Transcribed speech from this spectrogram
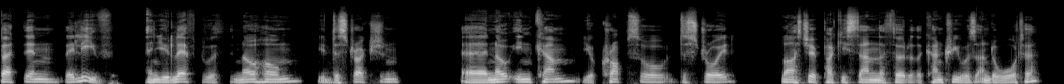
but then they leave and you're left with no home, your destruction, uh, no income, your crops are destroyed. Last year, Pakistan, a third of the country was underwater.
